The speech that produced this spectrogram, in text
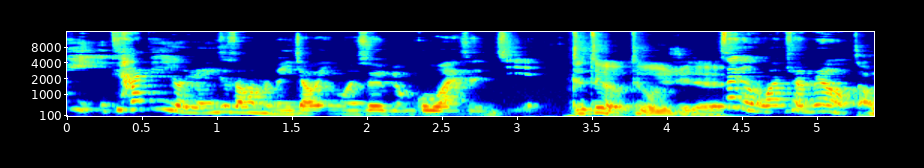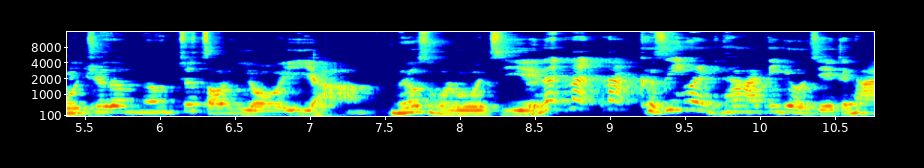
第他第一个原因就是他们没教英文，所以不用过万圣节。这这个这个我就觉得这个完全没有我觉得没有，就找理由而已啊，没有什么逻辑那那那，可是因为你看他第六节跟他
